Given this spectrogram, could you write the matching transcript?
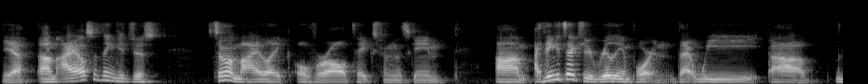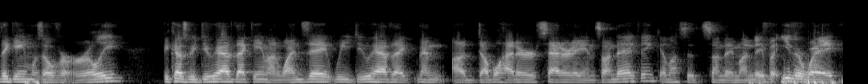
Yeah, um, I also think it just some of my like overall takes from this game. Um, I think it's actually really important that we uh, the game was over early because we do have that game on Wednesday. We do have that then a doubleheader Saturday and Sunday, I think, unless it's Sunday Monday. But either way,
